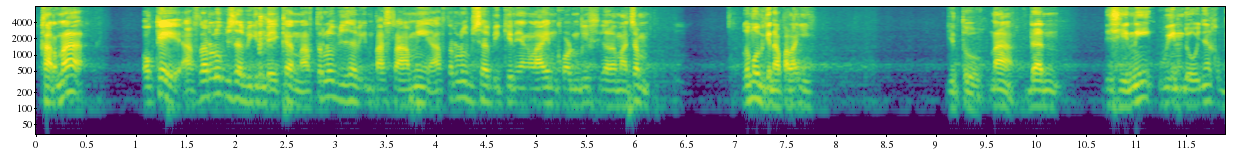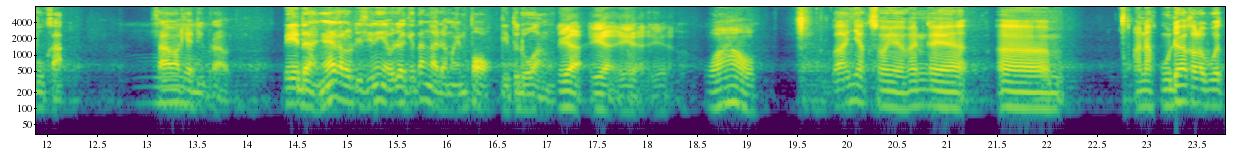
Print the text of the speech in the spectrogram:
Karena oke, after lu bisa bikin bacon, after lu bisa bikin pastrami, after lu bisa bikin yang lain corn beef segala macam, lu mau bikin apa lagi? Gitu. Nah, dan di sini window-nya kebuka. Sama kayak di Brown. Bedanya kalau di sini ya udah kita nggak ada main pok gitu doang. Iya, iya, iya, iya. Wow. Banyak soalnya kan kayak em, anak muda kalau buat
